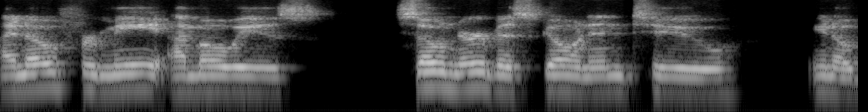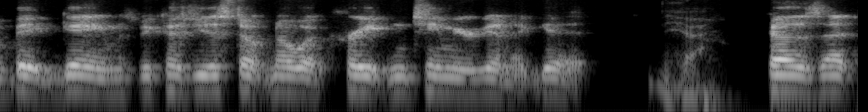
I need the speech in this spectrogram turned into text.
I know for me, I'm always so nervous going into, you know, big games because you just don't know what Creighton team you're gonna get Yeah. because at,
